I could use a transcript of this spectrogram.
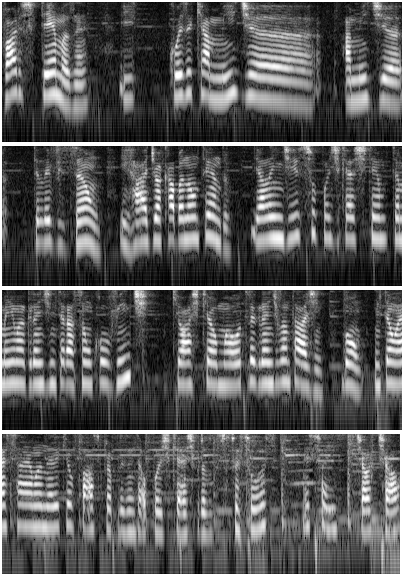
vários temas, né? E coisa que a mídia, a mídia televisão e rádio acaba não tendo. E além disso, o podcast tem também uma grande interação com o ouvinte, que eu acho que é uma outra grande vantagem. Bom, então essa é a maneira que eu faço para apresentar o podcast para as outras pessoas. É isso aí. Tchau, tchau.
